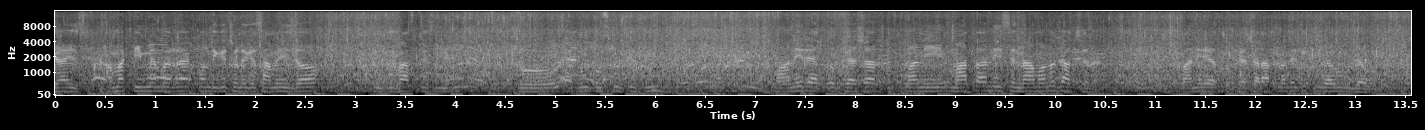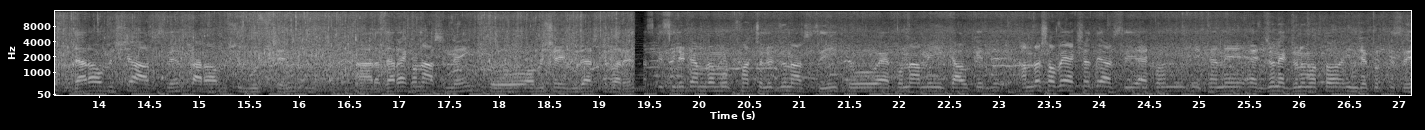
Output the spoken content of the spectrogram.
Guys আমার টিম মেম্বাররা কোন দিকে চলে গেছে আমি নিজেও বুঝতে পারতেছি না তো এখন খোঁজ করতেছি পানির এত প্রেশার মানে মাথা নিচে নামানো যাচ্ছে না পানির এত প্রেশার আপনাদেরকে কীভাবে বুঝাবো যারা অবশ্যই আসছেন, তারা অবশ্যই বুঝছেন। আর যারা এখন নাই, তো অবশ্যই ঘুরে আসতে পারেন। আজকে সিলেটে আমরা মোট পাঁচচল্লিশ জন আসছি, তো এখন আমি কাউকে আমরা সবাই একসাথে আসছি। এখন এখানে একজন একজনের মতো এনজয় করতেছে,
